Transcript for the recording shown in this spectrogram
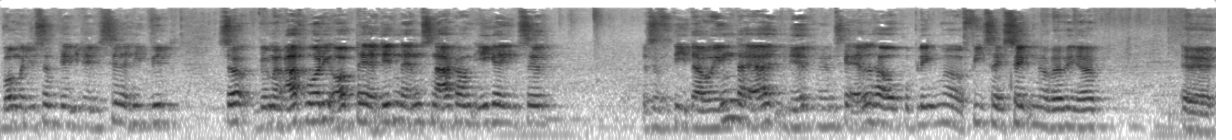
hvor man ligesom bliver idealiseret helt vildt, så vil man ret hurtigt opdage, at det, den anden snakker om, ikke er en selv. Altså, fordi der er jo ingen, der er et ideelt menneske. Alle har jo problemer og fiser i sengen, og hvad ved jeg. Øh,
